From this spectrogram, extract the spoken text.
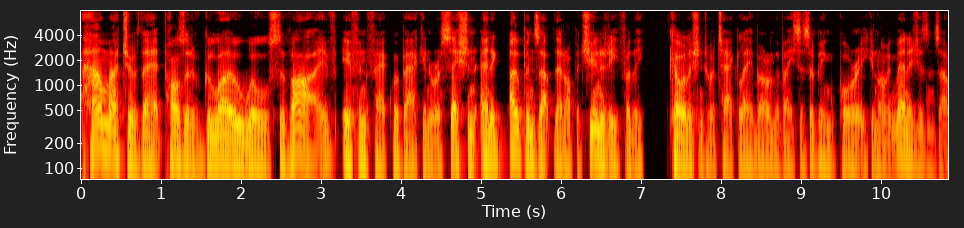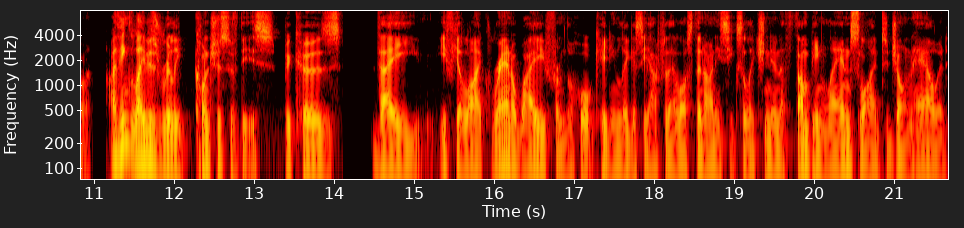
how much of that positive glow will survive if, in fact, we're back in a recession and it opens up that opportunity for the coalition to attack Labor on the basis of being poorer economic managers and so on? I think Labor's really conscious of this because they, if you like, ran away from the Hawke Keating legacy after they lost the 96 election in a thumping landslide to John Howard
